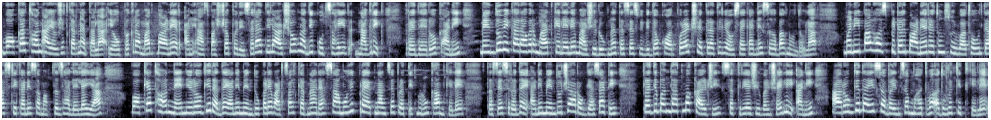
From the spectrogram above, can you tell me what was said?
वॉकाथॉन आयोजित करण्यात आला. या उपक्रमात बाणेर आणि आसपासच्या परिसरातील आठशेहून अधिक उत्साही नागरिक हृदयरोग आणि मेंदू विकारावर मात केलेले माजी रुग्ण तसेच विविध कॉर्पोरेट क्षेत्रातील व्यावसायिकांनी सहभाग नोंदवला. मणिपाल हॉस्पिटल बाणेर येथून सुरुवात होऊन त्याच ठिकाणी समाप्त झालेल्या या वॉकॅथॉनने निरोगी हृदय आणि मेंदूकडे वाटचाल करणाऱ्या सामूहिक प्रयत्नांचे प्रतीक म्हणून काम केले. तसेच हृदय आणि मेंदूच्या आरोग्यासाठी प्रतिबंधात्मक काळजी सक्रिय जीवनशैली आणि आरोग्यदायी सवयींचं महत्त्व अधोरेखित केले.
